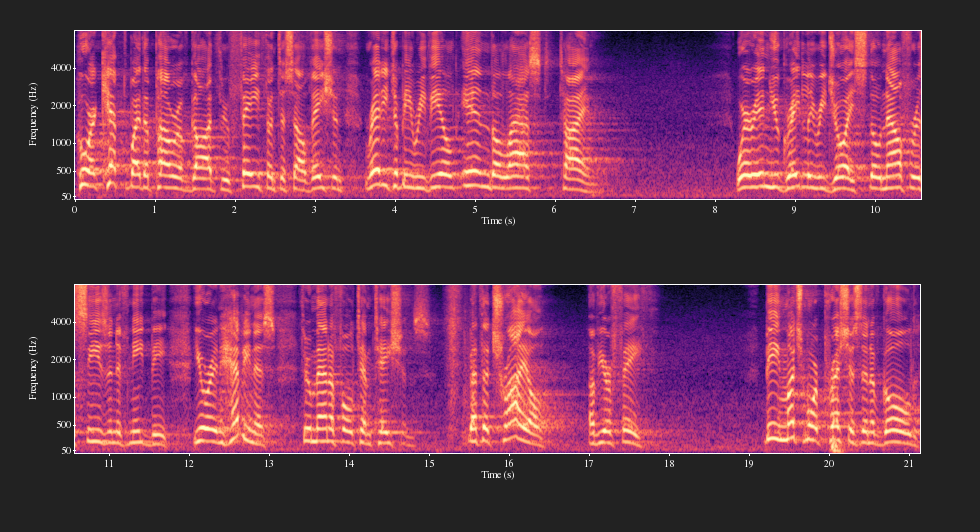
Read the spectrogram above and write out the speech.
who are kept by the power of God through faith unto salvation, ready to be revealed in the last time wherein you greatly rejoice, though now for a season, if need be, you are in heaviness through manifold temptations. But the trial of your faith, being much more precious than of gold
